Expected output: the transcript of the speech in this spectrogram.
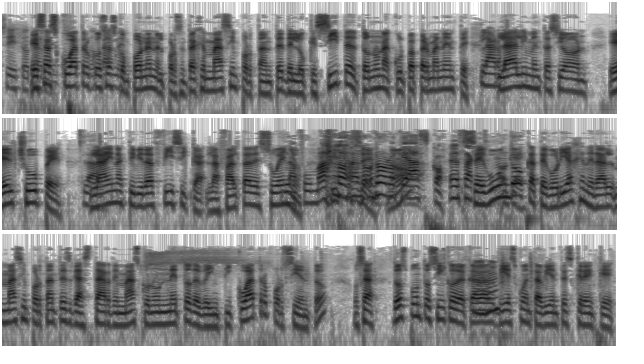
Sí, totalmente. Esas cuatro cosas componen el porcentaje más importante de lo que sí te detona una culpa permanente. Claro. La alimentación, el chupe, Claro. la inactividad física, la falta de sueño. La fumada. Fíjense, no, no, no, qué asco. Exacto. Segundo, categoría general más importante es gastar de más con un neto de 24%. O sea, 2.5 de cada 10 cuentavientes creen que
